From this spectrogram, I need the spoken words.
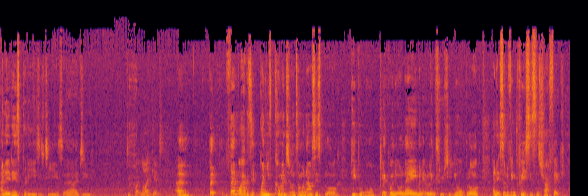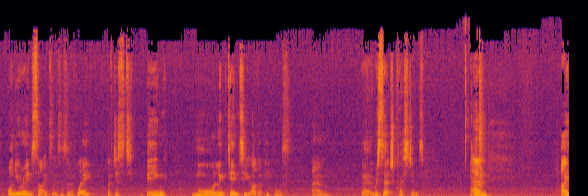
And it is pretty easy to use. Uh, I do, do quite like it. Um, but then what happens is when you've commented on someone else's blog, people will click on your name and it will link through to your blog and it sort of increases the traffic on your own site. So it's a sort of way of just being more linked into other people's um, uh, research questions. Um, I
